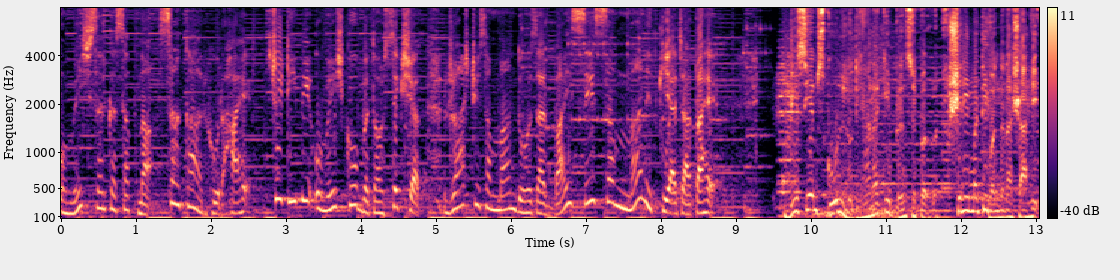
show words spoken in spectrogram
उमेश सर का सपना साकार हो रहा है। श्री टीपी उमेश को बतौर शिक्षक राष्ट्रीय सम्मान 2022 से सम्मानित किया जाता है। बीसीएम स्कूल लुधियाना की प्रिंसिपल श्रीमती वंदना शाही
